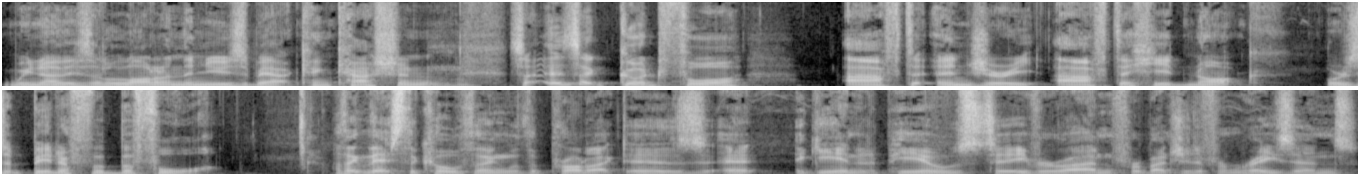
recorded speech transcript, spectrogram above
we know there's a lot in the news about concussion. So is it good for after injury, after head knock, or is it better for before? I think that's the cool thing with the product is it, again it appeals to everyone for a bunch of different reasons.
